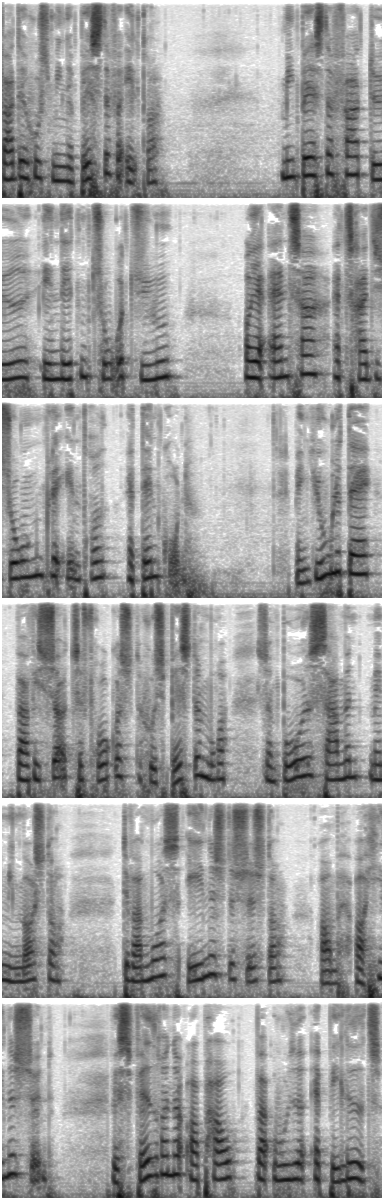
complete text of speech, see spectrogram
var det hos mine bedste forældre. Min bedstefar døde i 1922, og jeg antager, at traditionen blev ændret af den grund. Men juledag var vi så til frokost hos bedstemor, som boede sammen med min moster. Det var mors eneste søster om, og hendes søn, hvis fædrene ophav var ude af billedet.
